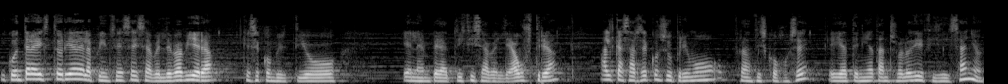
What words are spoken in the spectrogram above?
y cuenta la historia de la princesa Isabel de Baviera, que se convirtió en la emperatriz Isabel de Austria al casarse con su primo Francisco José. Ella tenía tan solo 16 años.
